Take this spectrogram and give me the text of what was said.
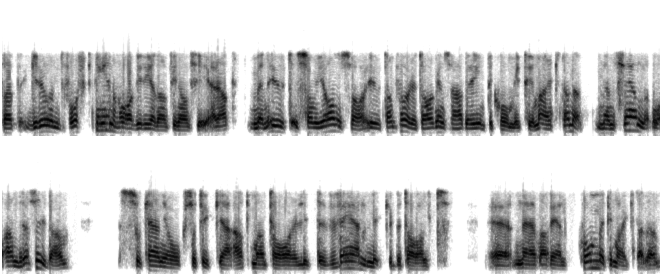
Så att grundforskningen har vi redan finansierat. Men ut, som Jan sa, utan företagen så hade det inte kommit till marknaden. Men sen å andra sidan så kan jag också tycka att man tar lite väl mycket betalt eh, när man väl kommer till marknaden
